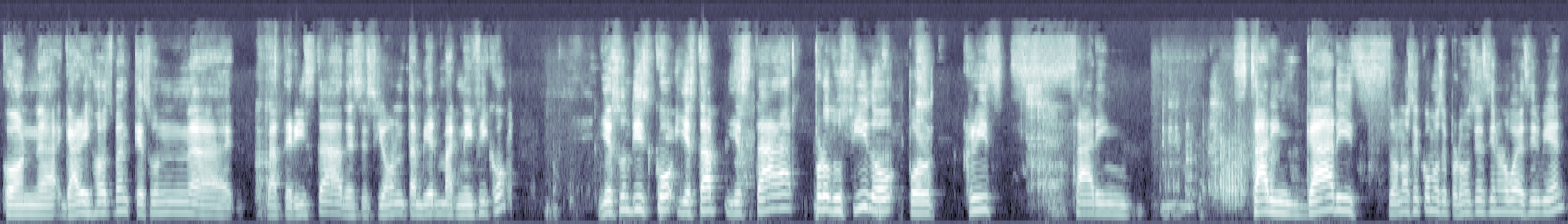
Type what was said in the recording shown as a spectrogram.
con uh, Gary Husband, que es un uh, baterista de sesión también magnífico y es un disco y está, y está producido por Chris Saring, Saringaris, o no sé cómo se pronuncia, si no lo voy a decir bien,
